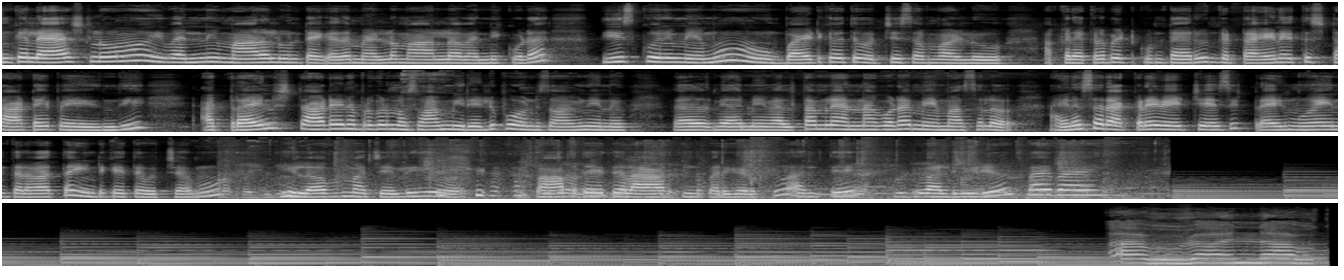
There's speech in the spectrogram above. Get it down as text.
ఇంకా లాస్ట్లో ఇవన్నీ మాలలు ఉంటాయి కదా మెడలో మాలలు అవన్నీ కూడా తీసుకొని మేము బయటకు అయితే వచ్చేసాం వాళ్ళు. అక్కడెక్కడ పెట్టుకుంటారు? ఇంకా ట్రైన్ అయితే స్టార్ట్ అయిపోయింది. ఆ ట్రైన్ స్టార్ట్ అయినప్పుడు కూడా మా స్వామి మీరు వెళ్ళిపోండి స్వామి నేను మేము వెళ్తాంలే అన్నా కూడా మేము అసలు అయినా సరే అక్కడే వెయిట్ చేసి ట్రైన్ మూవ్ అయిన తర్వాత ఇంటికైతే వచ్చాము. ఈ లోపల మా చెల్లి పాపతో అయితే ఇలా ఆడుతుంది పరిగెడుతూ. అంతే వాళ్ళ video. Bye bye I will run, I will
